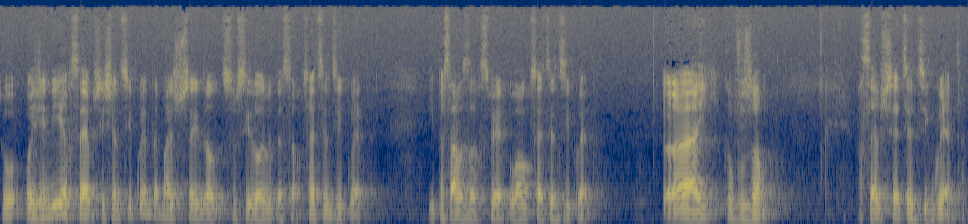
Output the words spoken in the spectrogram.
Tu, hoje em dia recebes 650 mais o subsídio de alimentação, 750. E passavas a receber logo 750. Ai, confusão. Recebes 750,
